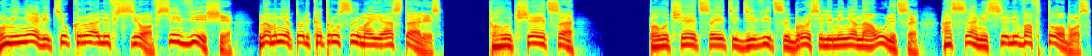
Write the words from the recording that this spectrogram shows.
У меня ведь украли все, все вещи. На мне только трусы мои остались. Получается... Получается, эти девицы бросили меня на улице, а сами сели в автобус.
